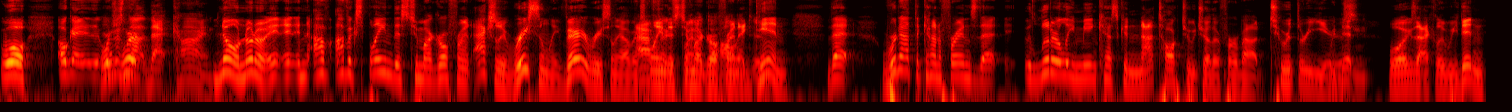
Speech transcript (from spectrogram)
Well, okay. We're just not that kind. No, no, no. And, and- I've, I've explained this to my girlfriend actually recently, very recently. I've I have to explained this to explain my it to girlfriend Holly, too. again that we're not the kind of friends that literally me and Kes could not talk to each other for about two or three years. We didn't. Well, exactly. We didn't.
